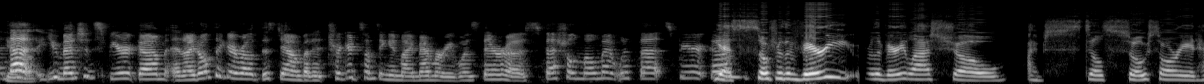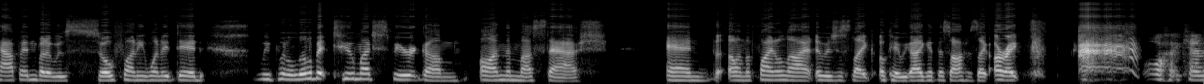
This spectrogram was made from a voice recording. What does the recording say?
And Yeah. that you mentioned spirit gum, and I don't think I wrote this down, but it triggered something in my memory. Was there a special moment with that spirit gum? Yes. So for the very for the very last show, I'm still so sorry it happened, but it was so funny when it did. We put a little bit too much spirit gum on the mustache, and on the final night, it was just like, okay, we gotta get this off. It's like, all right. Oh, I can't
